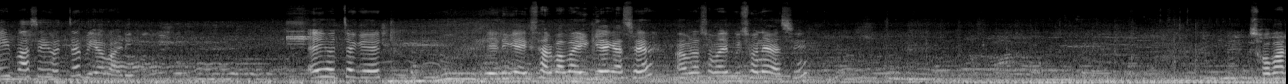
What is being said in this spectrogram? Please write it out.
এই পাশেই হচ্ছে বিয়ে বাড়ি এই হচ্ছে গেট। এদিকে ঈশার বাবা এগিয়ে গেছে। আমরা সবাই পিছনে আছি। সবার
